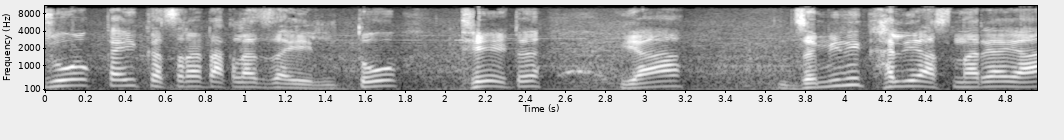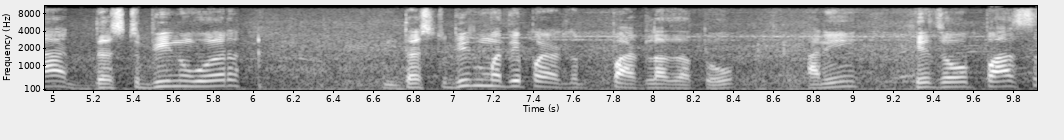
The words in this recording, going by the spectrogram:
जो काही कचरा टाकला जाईल तो थेट या जमिनीखाली असणाऱ्या या डस्टबिनवर डस्टबिनमध्ये पाड पाडला जातो. आणि हे जवळपास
